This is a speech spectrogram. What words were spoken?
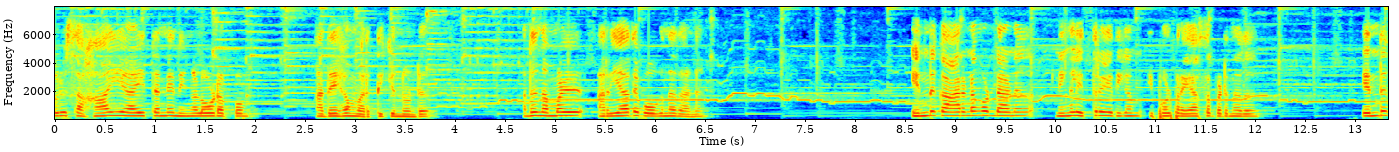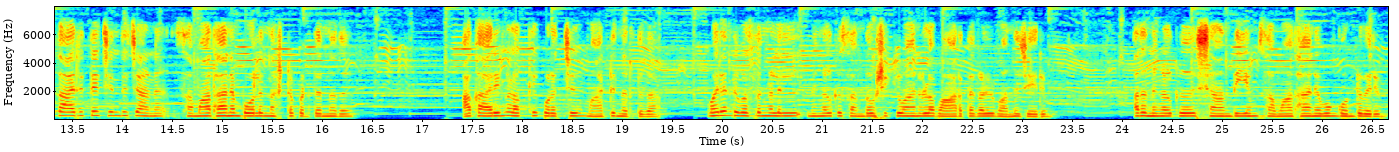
ഒരു സഹായിയായി തന്നെ നിങ്ങളോടൊപ്പം അദ്ദേഹം വർത്തിക്കുന്നുണ്ട്. അത് നമ്മൾ അറിയാതെ പോകുന്നതാണ്. എന്ത് കാരണം കൊണ്ടാണ് നിങ്ങൾ ഇത്രയധികം ഇപ്പോൾ പ്രയാസപ്പെടുന്നത്? എന്ത് കാര്യത്തെ ചിന്തിച്ചാണ് സമാധാനം പോലും നഷ്ടപ്പെടുത്തുന്നത്? ആ കാര്യങ്ങളൊക്കെ കുറച്ച് മാറ്റി നിർത്തുക. വരും ദിവസങ്ങളിൽ നിങ്ങൾക്ക് സന്തോഷിക്കുവാനുള്ള വാർത്തകൾ വന്നു ചേരും. അത് നിങ്ങൾക്ക് ശാന്തിയും സമാധാനവും കൊണ്ടുവരും.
